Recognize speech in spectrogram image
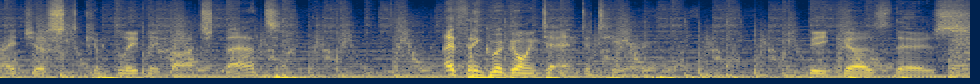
I just completely botched that, I think we're going to end it here. Because there's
